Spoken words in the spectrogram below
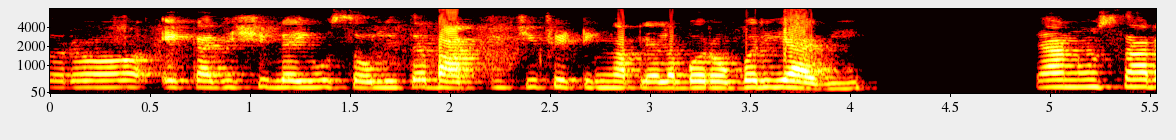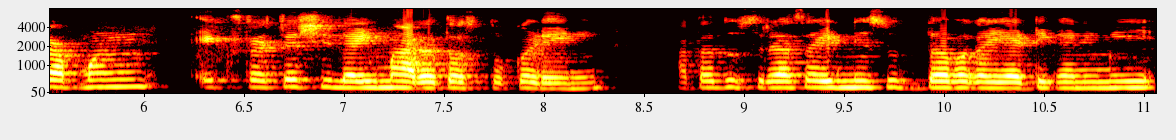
तर एखादी शिलाई उसवली तर बाकीची फिटिंग आपल्याला बरोबर यावी. त्यानुसार आपण एक्स्ट्राच्या शिलाई मारत असतो कडेनी. आता दुसऱ्या साईडनी सुद्धा बघा या ठिकाणी मी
